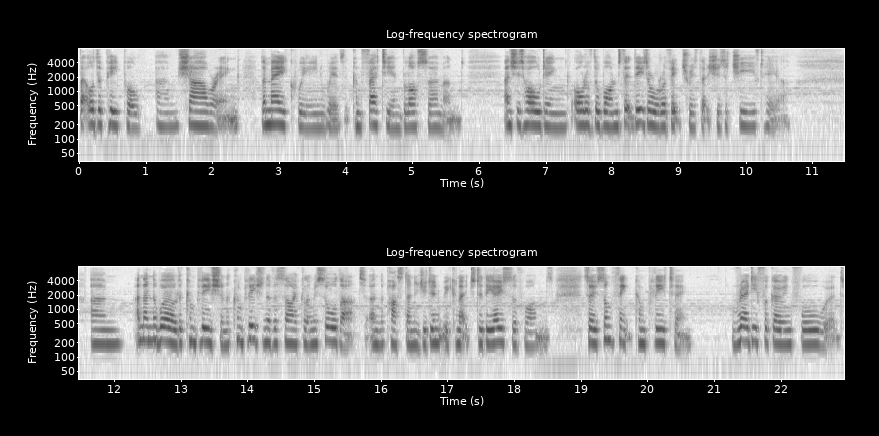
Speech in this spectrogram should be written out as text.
but other people um, showering the May Queen with confetti and blossom, and and she's holding all of the wands. That these are all the victories that she's achieved here. Um, and then the world, a completion, a completion of a cycle, and we saw that and the past energy, didn't we, connected to the Ace of Wands. So something completing, ready for going forward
